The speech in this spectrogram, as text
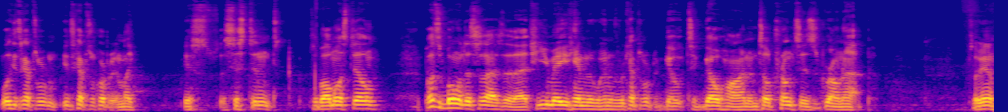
well, he's Capsule, he's Capsule Corporate and like his assistant to Bulma still. Plus, Bulma decides that she may hand over Capsule Corporate go to Gohan until Trunks is grown up. So yeah,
